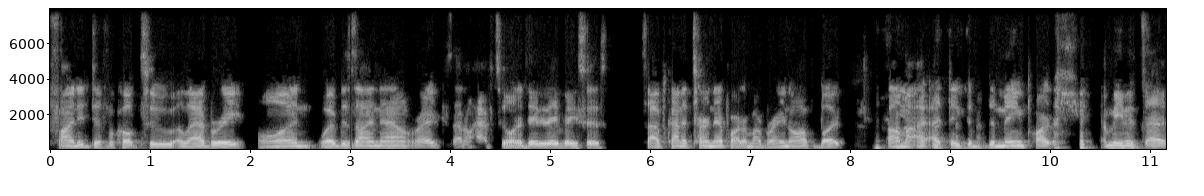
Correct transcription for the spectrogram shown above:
find it difficult to elaborate on web design now, right? Because I don't have to on a day to day basis. So I've kind of turned that part of my brain off. But um, I, I, think the, the main part, I mean, it's uh,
